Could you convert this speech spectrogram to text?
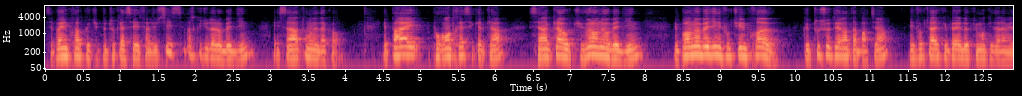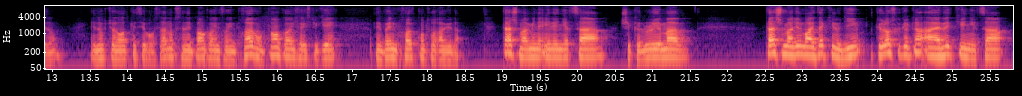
c'est pas une preuve que tu peux tout casser et faire justice, c'est parce que tu dois l'obédine. Et ça, tout le monde est d'accord. Et pareil, pour rentrer, c'est quel cas? C'est un cas où tu veux l'emmener au Beddin, mais pour l'emmener au il faut que tu aies une preuve que tout ce terrain t'appartient, il faut que tu aies récupéré le document qui est à la maison. Et donc tu as le droit de casser pour cela. Donc ce n'est pas encore une fois une preuve, on peut encore une fois expliquer ce n'est pas une preuve contre Raviuda. Tashma mina nirtsa chez Yemav. Tashma d'une baraita qui nous dit que lorsque quelqu'un a un qui est nirtsa,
